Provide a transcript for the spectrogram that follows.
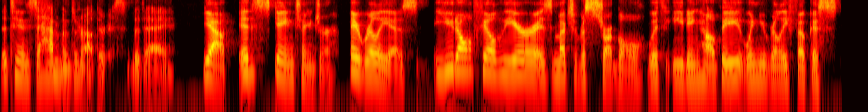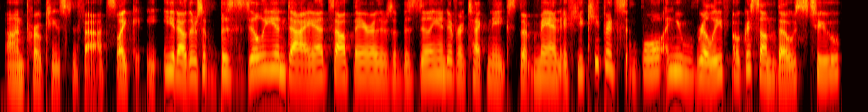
that tends to happen throughout the rest of the day. Yeah, it's game changer. It really is. You don't feel near as much of a struggle with eating healthy when you really focus on proteins and fats. Like, you know, there's a bazillion diets out there, there's a bazillion different techniques, but man, if you keep it simple and you really focus on those two,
